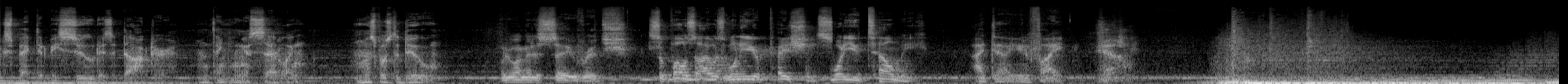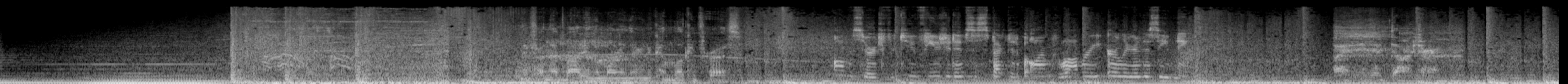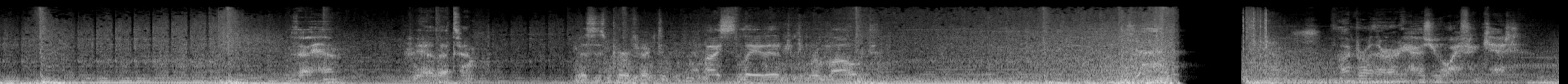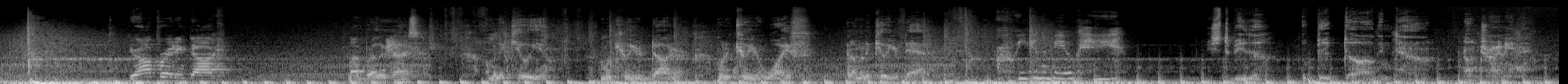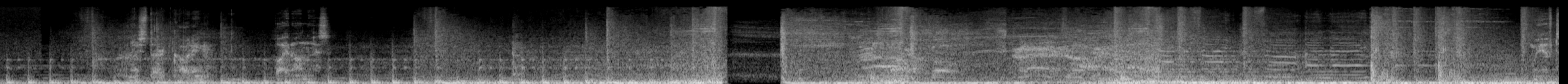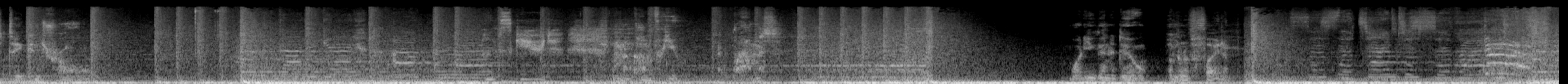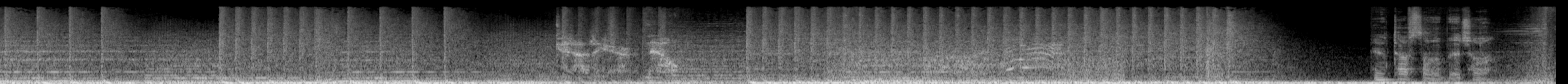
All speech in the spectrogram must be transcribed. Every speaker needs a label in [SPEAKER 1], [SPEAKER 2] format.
[SPEAKER 1] expected to be sued as a doctor. I'm thinking of settling. What am I supposed to do?
[SPEAKER 2] What do you want me to say, Rich? Suppose I was one of your patients. What do you tell me?
[SPEAKER 1] I tell you to fight.
[SPEAKER 2] Yeah.
[SPEAKER 3] They find that body in the morning, they're gonna come looking for us.
[SPEAKER 4] On the search for two fugitives suspected of armed robbery earlier this evening.
[SPEAKER 3] I need a doctor. Is that him?
[SPEAKER 2] Yeah, that's him.
[SPEAKER 3] This is perfect. Isolated, remote. My brother already has your wife and kid.
[SPEAKER 5] You're operating, Doc.
[SPEAKER 6] My brother dies, I'm gonna kill you. I'm gonna kill your daughter. I'm gonna kill your wife. And I'm gonna kill your dad.
[SPEAKER 7] Are we gonna be okay?
[SPEAKER 6] Used to be the, the big dog in town. Don't try anything.
[SPEAKER 1] When you start cutting, bite on this.
[SPEAKER 2] Gonna fight him.
[SPEAKER 1] Get out of here. Now.
[SPEAKER 6] You're a tough son of a bitch, huh?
